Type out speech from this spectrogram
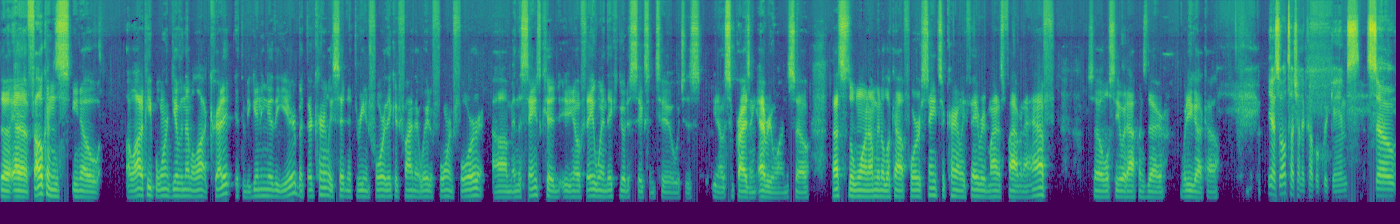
the uh, Falcons. You know, a lot of people weren't giving them a lot of credit at the beginning of the year, but they're currently sitting at three and four. They could find their way to four and four, um, and the Saints could, you know, if they win, they could go to six and two, which is you know surprising everyone. So that's the one I'm going to look out for. Saints are currently favored minus five and a half, so we'll see what happens there. What do you got, Kyle? Yeah, so I'll touch on a couple quick games. So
